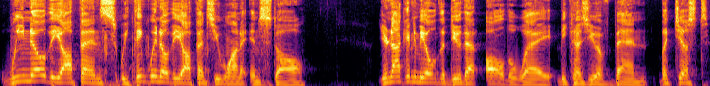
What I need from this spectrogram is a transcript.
we know the offense. We think we know the offense you want to install. You're not going to be able to do that all the way because you have Ben, but just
